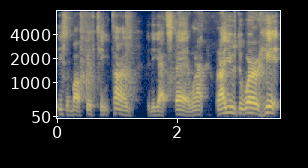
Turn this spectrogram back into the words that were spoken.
least about 15 times that he got stabbed. When I when I use the word hit,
